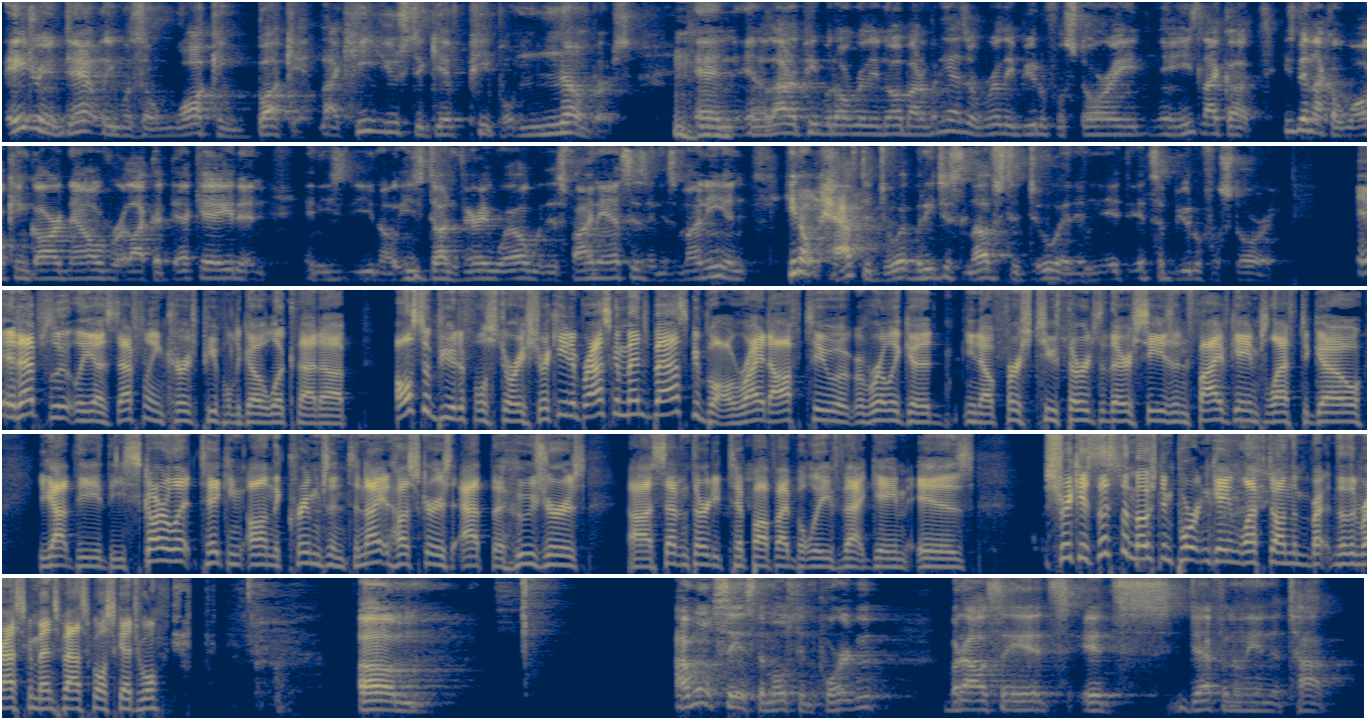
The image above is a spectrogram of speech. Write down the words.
Adrian Dantley was a walking bucket. Like he used to give people numbers. Mm-hmm. And and a lot of people don't really know about him, but he has a really beautiful story. He's like a he's been like a walking guard now over like a decade, and and he's you know he's done very well with his finances and his money, and he don't have to do it, but he just loves to do it, and it, it's a beautiful story. It absolutely is. Definitely encourage people to go look that up. Also, beautiful story, Stricky. Nebraska men's basketball right off to a really good, you know, first two thirds of their season. Five games left to go. You got the the Scarlet taking on the Crimson tonight. Huskers at the Hoosiers. Uh, 7:30 tip off, I believe that game is. Strick, is this the most important game left on the, the Nebraska men's basketball schedule? Um, I won't say it's the most important, but I'll say it's it's definitely in the top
